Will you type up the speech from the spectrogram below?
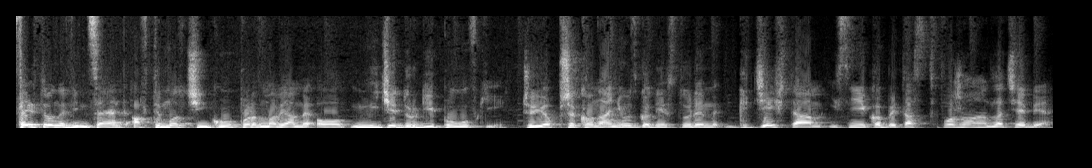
Z tej strony Vincent, a w tym odcinku porozmawiamy o micie drugiej połówki, czyli o przekonaniu, zgodnie z którym gdzieś tam istnieje kobieta stworzona dla Ciebie,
